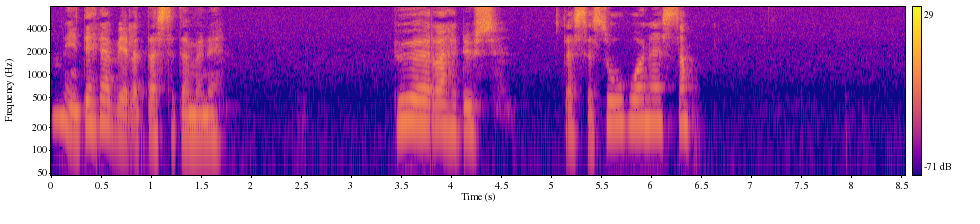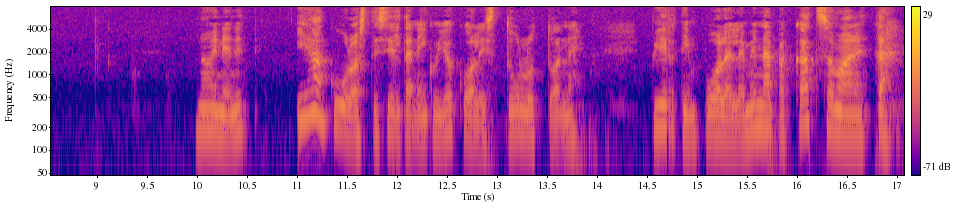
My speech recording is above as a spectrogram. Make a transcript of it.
No niin, tehdään vielä tässä tämmönen pyörähdys tässä suuhuoneessa. Noin, nyt ihan kuulosti siltä, niin kuin joku olisi tullut tuonne pirtin puolelle. Mennäänpä katsomaan, että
